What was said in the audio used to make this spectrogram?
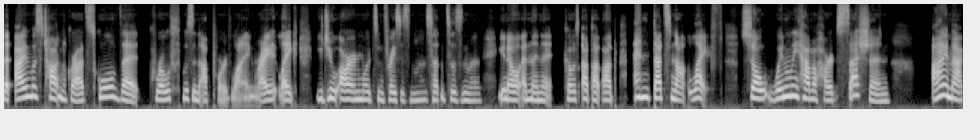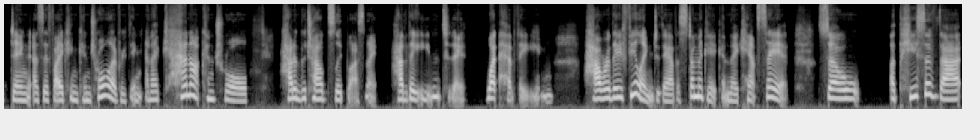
that I was taught in grad school that growth was an upward line, right? Like you do R and words and phrases and sentences and then, you know, and then it goes up, up, up. And that's not life. So when we have a hard session, I'm acting as if I can control everything. And I cannot control how did the child sleep last night? Have they eaten today? What have they eaten? How are they feeling? Do they have a stomach ache and they can't say it? So, a piece of that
